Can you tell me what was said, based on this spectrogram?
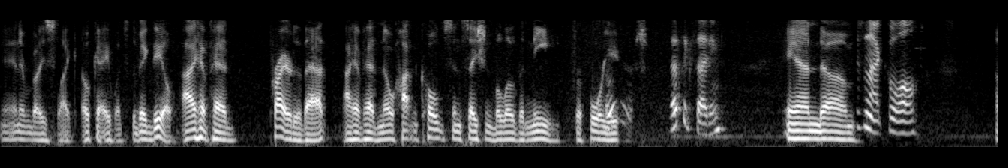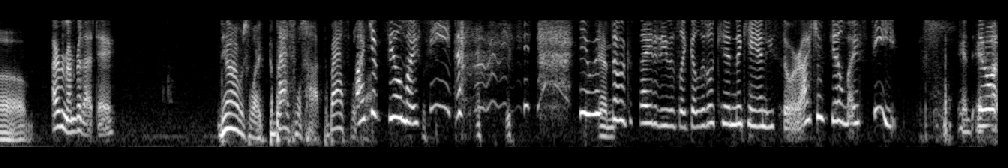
And everybody's like, "Okay, what's the big deal?" I have had prior to that, I have had no hot and cold sensation below the knee for four oh, years. That's exciting. And um, isn't that cool? Um, I remember that day. Yeah, I was like, the bath was hot. The bath was. I hot. could feel my feet. he was and, so excited. He was like a little kid in a candy store. I can feel my feet. And, and you know, I,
